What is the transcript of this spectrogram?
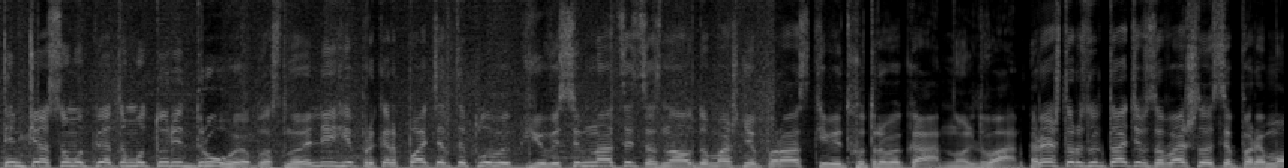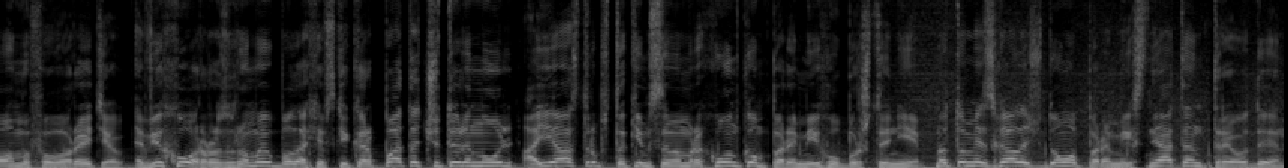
Тим часом у п'ятому турі другої обласної ліги Прикарпаття тепловик Ю-18 зазнало домашньої поразки від хутровика 0-2. Решта результатів завершилися перемогами фаворитів. Віхор розгромив Болехівські Карпати 4-0, а Яструб з таким самим рахунком переміг у бурштині. Натомість Галич вдома переміг Снятин 3-1.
